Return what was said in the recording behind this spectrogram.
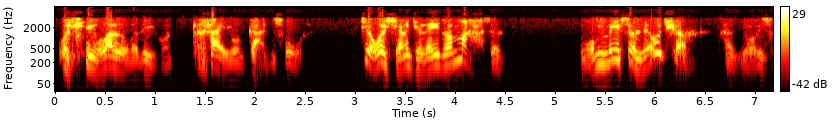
我听完了，我这个太有感触了，叫我想起来一段嘛事儿。我们没事聊天儿，他有一次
